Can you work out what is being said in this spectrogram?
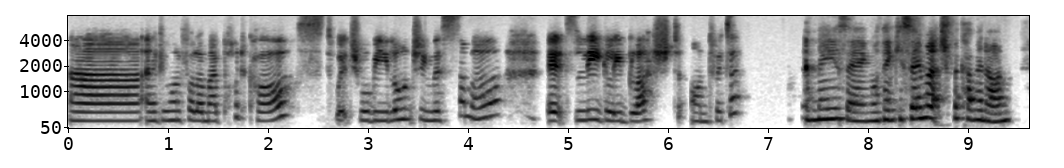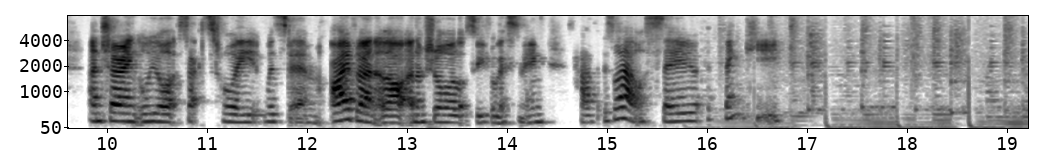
Uh, and if you want to follow my podcast, which will be launching this summer, it's Legally Blushed on Twitter. Amazing. Well, thank you so much for coming on and sharing all your sex toy wisdom. I've learned a lot, and I'm sure lots of people listening have as well. So, thank you. Thank you. Thank you.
